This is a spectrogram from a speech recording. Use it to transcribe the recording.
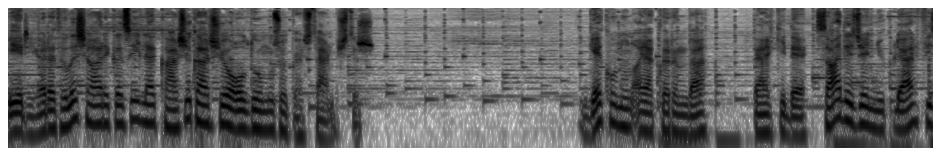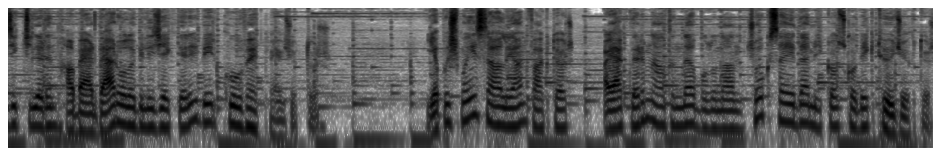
bir yaratılış harikasıyla karşı karşıya olduğumuzu göstermiştir. Gecko'nun ayaklarında belki de sadece nükleer fizikçilerin haberdar olabilecekleri bir kuvvet mevcuttur. Yapışmayı sağlayan faktör, ayakların altında bulunan çok sayıda mikroskobik tüycüktür.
